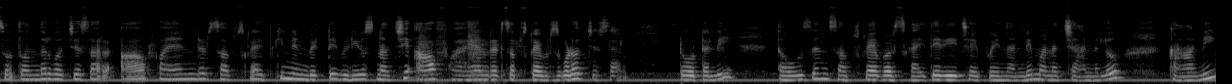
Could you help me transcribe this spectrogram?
సో తొందరగా వచ్చేసారు. ఆ ఫైవ్ హండ్రెడ్ సబ్స్క్రైబ్కి నేను పెట్టే వీడియోస్ నచ్చి ఆ ఫైవ్ హండ్రెడ్ సబ్స్క్రైబర్స్ కూడా వచ్చేసారు. టోటలీ థౌజండ్ సబ్స్క్రైబర్స్కి అయితే రీచ్ అయిపోయిందండి మన ఛానల్. కానీ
